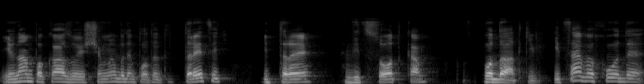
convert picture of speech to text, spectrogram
і нам показує, що ми будемо платити 33% податків. І це виходить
